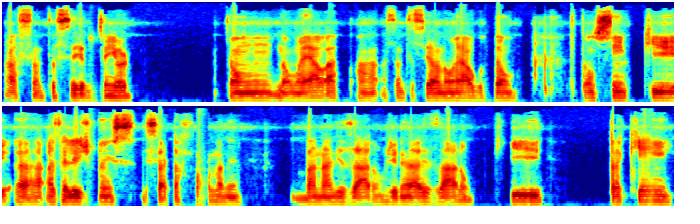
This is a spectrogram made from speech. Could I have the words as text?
à Santa Ceia do Senhor. Então não é a, a, Santa Ceia não é algo tão tão simples que uh, as religiões de certa forma né, banalizaram, generalizaram que para quem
